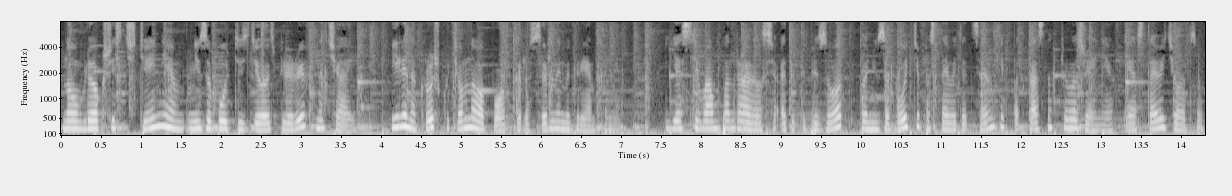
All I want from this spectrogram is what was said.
Но увлекшись чтением, не забудьте сделать перерыв на чай или на кружку темного портера с сырными гренками. Если вам понравился этот эпизод, то не забудьте поставить оценки в подкастных приложениях и оставить отзыв.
